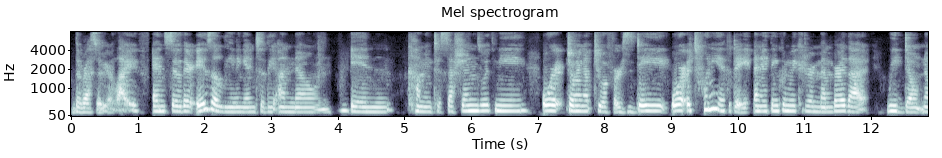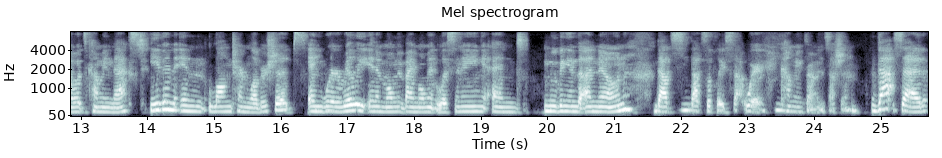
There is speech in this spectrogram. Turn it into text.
the rest of your life. And so there is a leaning into the unknown mm-hmm. in coming to sessions with me or showing up to a first date or a 20th date. And I think when we could remember that we don't know what's coming next, even in long term loverships, and we're really in a moment by moment listening and moving in the unknown that's that's the place that we're coming from in session. That said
